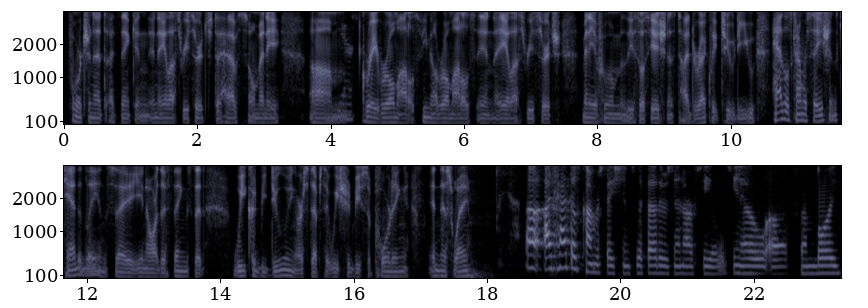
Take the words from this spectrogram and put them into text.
fortunate, I think, in, in ALS research to have so many um, yes. great role models, female role models in ALS research, many of whom the association is tied directly to. Do you have those conversations candidly and say, you know, are there things that we could be doing or steps that we should be supporting in this way? Uh, I've had those conversations with others in our field, you know, uh, from Laurie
